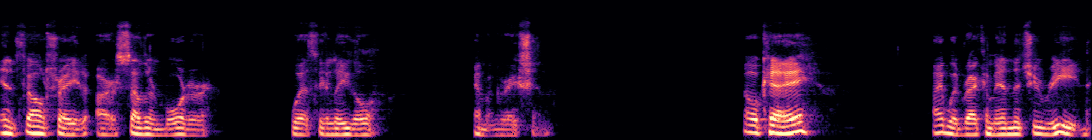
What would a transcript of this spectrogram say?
infiltrate our southern border with illegal immigration. Okay, I would recommend that you read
